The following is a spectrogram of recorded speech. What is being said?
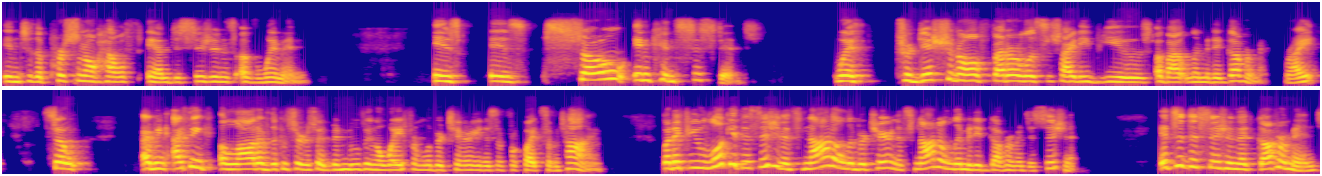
into the personal health and decisions of women is is so inconsistent with traditional federalist society views about limited government right? So i mean i think a lot of the conservatives have been moving away from libertarianism for quite some time. But if you look at decision it's not a libertarian it's not a limited government decision. It's a decision that government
